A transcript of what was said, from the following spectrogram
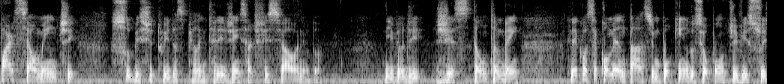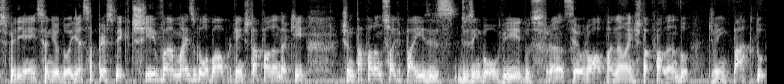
parcialmente substituídas pela inteligência artificial, Anildo. Nível de gestão também. Queria que você comentasse um pouquinho do seu ponto de vista, sua experiência, Nildo, e essa perspectiva mais global, porque a gente está falando aqui, a gente não está falando só de países desenvolvidos, França, Europa, não, a gente está falando de um impacto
